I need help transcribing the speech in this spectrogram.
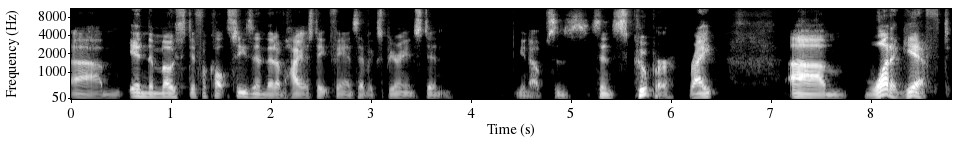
um, in the most difficult season that Ohio State fans have experienced in, you know, since since Cooper, right? Um, what a gift.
